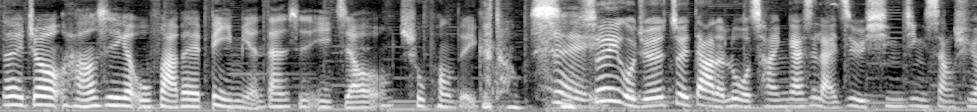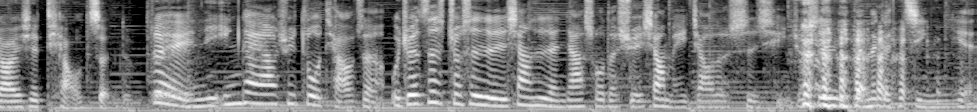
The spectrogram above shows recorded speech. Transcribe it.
所以就好像是一个无法被避免，但是一直要触碰的一个东西。对，所以我觉得最大的落差应该是来自于心境上需要一些调整，对不对？对你应该要去做调整。我觉得这就是像是人家说的学校没教的事情，就是你的那个经验。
